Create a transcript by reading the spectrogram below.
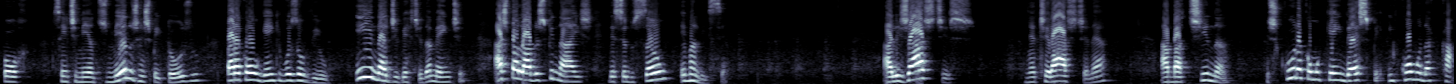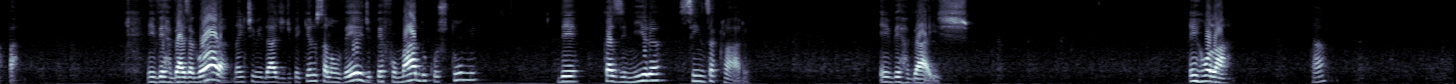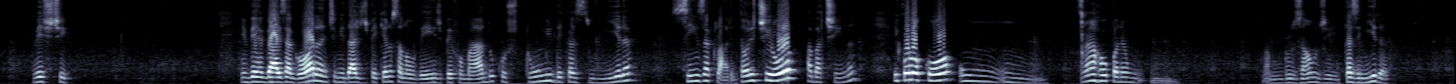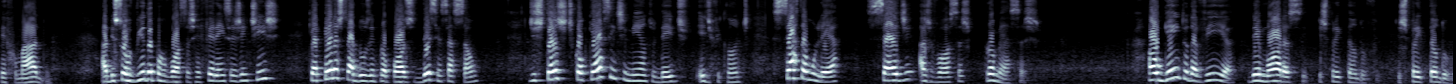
por sentimentos menos respeitoso para com alguém que vos ouviu inadvertidamente as palavras finais de sedução e malícia. Alijastes, né, tiraste, né, a batina escura como quem despe incômoda capa. Envergais agora, na intimidade de pequeno salão verde, perfumado costume de casimira cinza claro. Envergais. Enrolar. Tá? Vestir. Envergais agora na intimidade de pequeno salão verde, perfumado, costume de casimira cinza claro. Então ele tirou a batina e colocou um, um uma roupa, né, um, um, um blusão de casimira perfumado, absorvida por vossas referências gentis, que apenas traduzem propósito de sensação, distante de qualquer sentimento de edificante, certa mulher cede às vossas promessas. Alguém, todavia, demora-se espreitando-vos. Espreitando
